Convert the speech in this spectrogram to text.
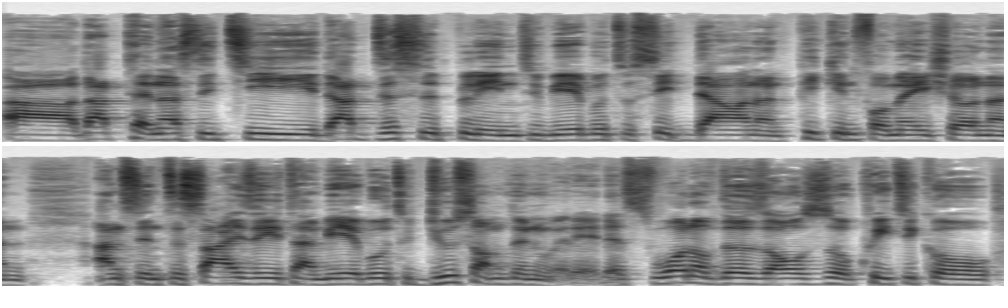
uh, that tenacity, that discipline to be able to sit down and pick information and, and synthesize it and be able to do something with it. It's one of those also critical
